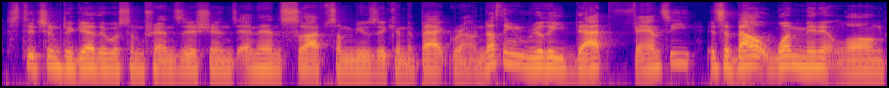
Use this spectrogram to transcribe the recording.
stitched them together with some transitions, and then slapped some music in the background. Nothing really that fancy. It's about one minute long,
